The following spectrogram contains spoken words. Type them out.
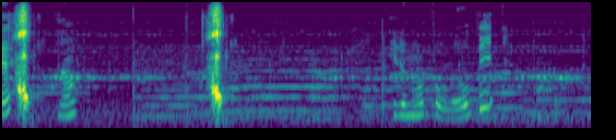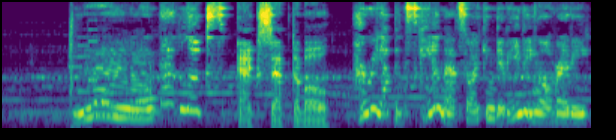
Okay, no. Heat them up a little bit. Mm, that looks. Acceptable. Hurry up and scan that so I can get eating already.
